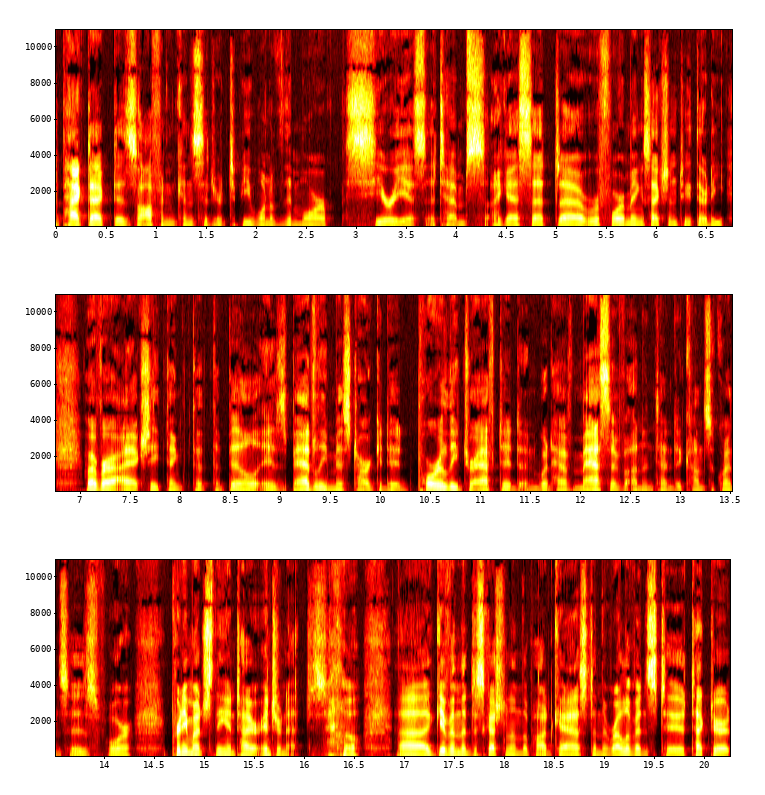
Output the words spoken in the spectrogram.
the PACT Act is often considered to be one of the more serious attempts, I guess, at uh, reforming Section 230. However, I actually think that the bill is badly mistargeted, poorly drafted, and would have massive unintended consequences for pretty much the entire internet. So, uh, given the discussion on the podcast and the relevance to Techdirt,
